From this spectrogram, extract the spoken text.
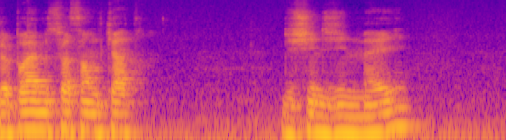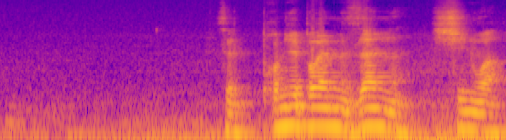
Le poème 64 du Shinjin Mei. C'est le premier poème zen chinois.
